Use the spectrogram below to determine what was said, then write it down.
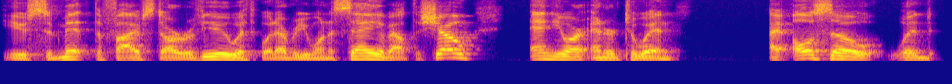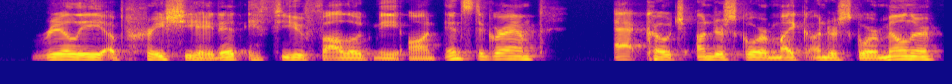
You submit the five star review with whatever you want to say about the show, and you are entered to win. I also would really appreciate it if you followed me on Instagram at coach underscore Mike underscore Milner.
